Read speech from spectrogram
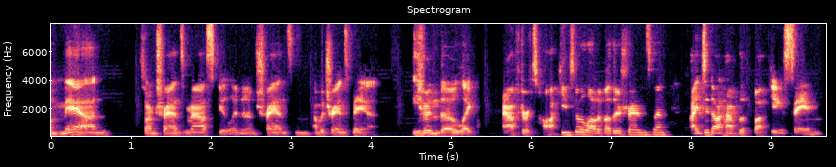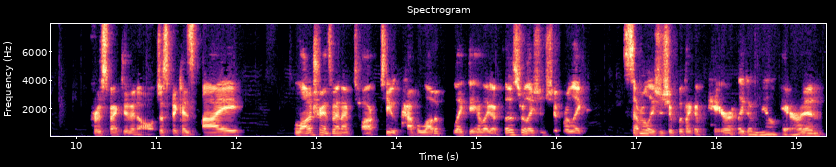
man, so I'm trans masculine and I'm trans I'm a trans man. Even though like after talking to a lot of other trans men, I did not have the fucking same perspective at all just because i a lot of trans men i've talked to have a lot of like they have like a close relationship or like some relationship with like a parent like a male parent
